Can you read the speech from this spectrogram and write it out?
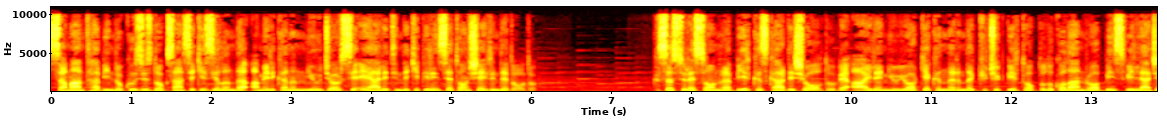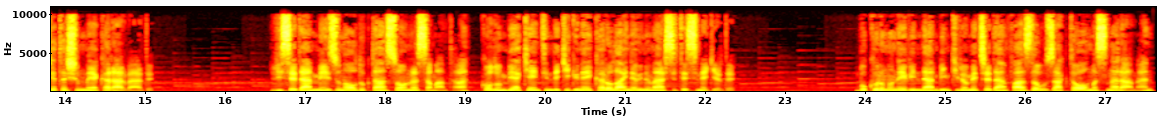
Samantha 1998 yılında Amerika'nın New Jersey eyaletindeki Princeton şehrinde doğdu. Kısa süre sonra bir kız kardeşi oldu ve aile New York yakınlarında küçük bir topluluk olan Robbins Village'e taşınmaya karar verdi. Liseden mezun olduktan sonra Samantha, Columbia kentindeki Güney Carolina Üniversitesi'ne girdi. Bu kurumun evinden bin kilometreden fazla uzakta olmasına rağmen,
